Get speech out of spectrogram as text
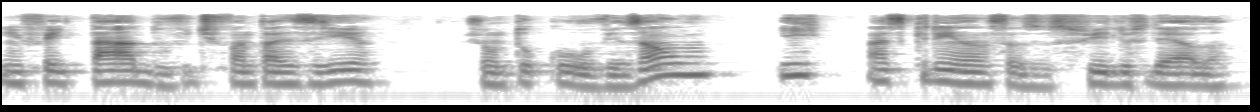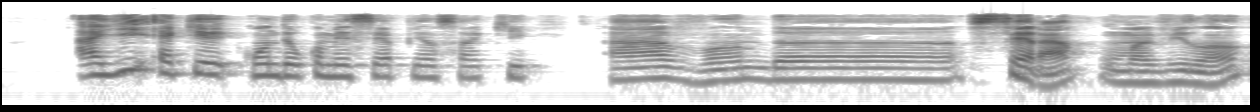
enfeitado de fantasia junto com o Visão e as crianças, os filhos dela. Aí é que quando eu comecei a pensar que a Wanda será uma vilã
